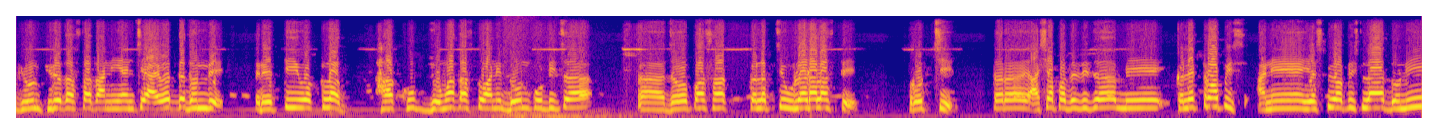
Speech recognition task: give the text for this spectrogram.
घेऊन फिरत असतात आणि यांचे अवैध धंदे रेती व क्लब हा खूप जोमात असतो आणि दोन कोटीचा जवळपास हा क्लबची उलाढाल असते रोजची. तर अशा पद्धतीचं मी कलेक्टर ऑफिस आणि एस पी ऑफिसला दोन्ही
